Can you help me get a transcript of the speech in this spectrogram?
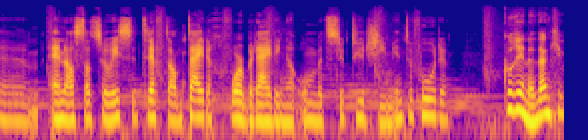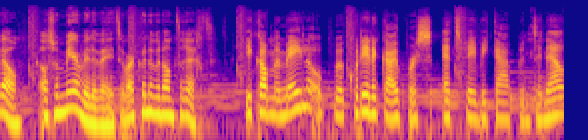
Um, en als dat zo is, tref dan tijdige voorbereidingen om het structuurregime in te voeren. Corinne, dankjewel. Als we meer willen weten, waar kunnen we dan terecht? Je kan me mailen op corinnekuipers.vbk.nl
